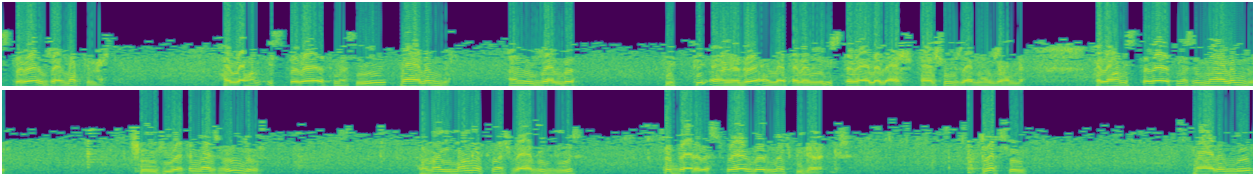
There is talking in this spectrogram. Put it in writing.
istiva ucalmaq deməkdir. Allahın istiva etməsi malumdur. Ən ucaldı. 7 ayədə Allah təala deyir, istiva aləl arş, arşın üzərinə ucaldı. Allahın istiva etməsi malumdur. Keyfiyyəti məzhuldur. Ona iman etmək vacibdir. O barədə sual vermək bidətdir. Dörd şey malumdur,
